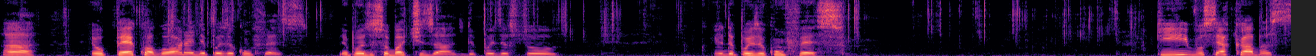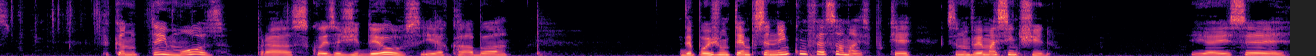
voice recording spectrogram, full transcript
Ah, eu peco agora e depois eu confesso. Depois eu sou batizado, depois eu sou e depois eu confesso. Que você acaba ficando teimoso para as coisas de Deus e acaba depois de um tempo você nem confessa mais, porque você não vê mais sentido. E aí você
